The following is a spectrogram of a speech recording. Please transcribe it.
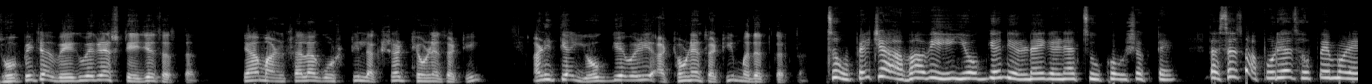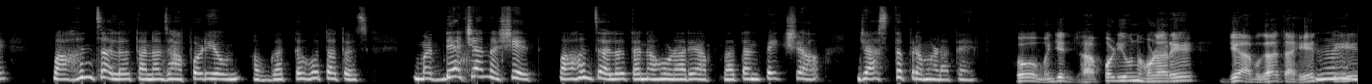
झोपेच्या वेगवेगळ्या स्टेजेस असतात. त्या माणसाला गोष्टी लक्षात ठेवण्यासाठी आणि त्या योग्य वेळी आठवण्यासाठी मदत करतात. झोपेच्या अभावी योग्य निर्णय घेण्यात चूक होऊ शकते. तसंच अपुऱ्या झोपेमुळे वाहन चालवताना झापड येऊन अपघात तर होतातच. मद्याच्या नशेत वाहन चालवताना होणाऱ्या अपघातांपेक्षा जास्त प्रमाणात आहेत. हो म्हणजे झापड येऊन होणारे जे अपघात आहेत ते.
